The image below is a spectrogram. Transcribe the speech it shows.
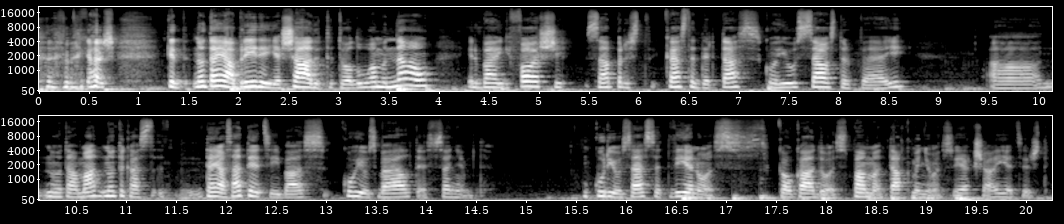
vienkārši, kad nu, tajā brīdī, ja šādu to lomu nav, ir baigi forši saprast, kas tad ir tas, ko jūs savstarpēji uh, no tām, nu, tā kā, tajās attiecībās, ko jūs vēlaties saņemt. Kur jūs esat vienos kaut kādos pamatakmeņos iekšā iecirsti.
